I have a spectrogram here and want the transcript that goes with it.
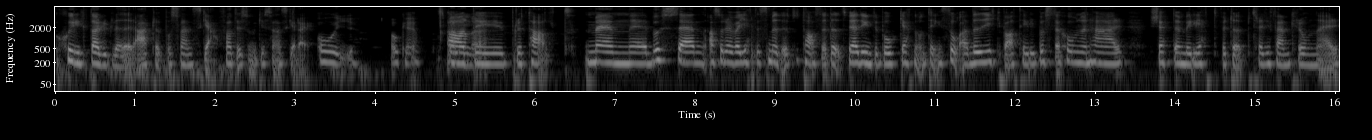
skyltar och grejer är typ på svenska för att det är så mycket svenskar där. Oj, okej. Ja, Spännande. det är brutalt. Men eh, bussen, alltså det var jättesmidigt att ta sig dit. Vi hade ju inte bokat någonting så. Vi gick bara till busstationen här, köpte en biljett för typ 35 kronor.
